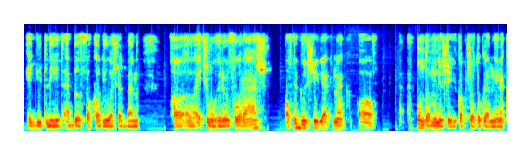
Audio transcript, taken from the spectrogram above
együttlét, ebből fakad jó esetben a, a, egy csomó örömforrás. A függőségeknek a, pont a minőségi kapcsolatok lennének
